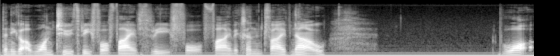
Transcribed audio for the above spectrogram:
then you got a 1, 2, 3, 4, 5, 3, 4, 5, extended 5. Now, what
